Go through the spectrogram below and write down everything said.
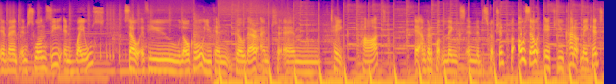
event in Swansea in Wales. So if you local, you can go there and um, take part. Uh, I'm going to put links in the description. But also, if you cannot make it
